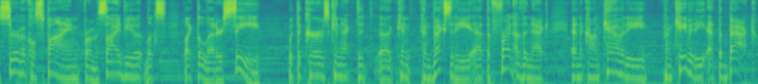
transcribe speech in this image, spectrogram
cervical spine. From a side view, it looks like the letter C, with the curves connected, uh, con- convexity at the front of the neck and the concavity, concavity at the back.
